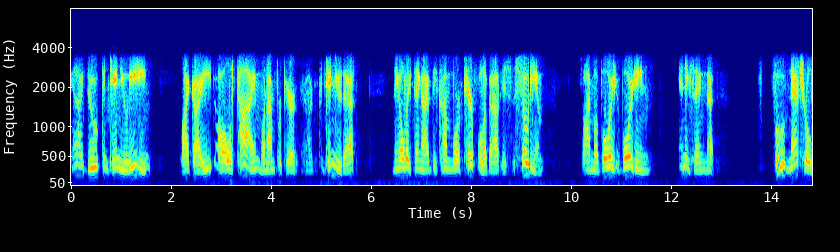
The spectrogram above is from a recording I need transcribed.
And I do continue eating like I eat all the time when I'm prepared. I continue that. And the only thing I've become more careful about is the sodium. So I'm avoid, avoiding anything that food, natural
